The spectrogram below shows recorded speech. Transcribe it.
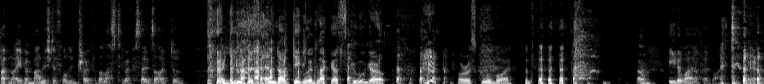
I've not even managed a full intro for the last two episodes I've done. you just end up giggling like a schoolgirl or a schoolboy. Um, either way, I don't mind. Yeah.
